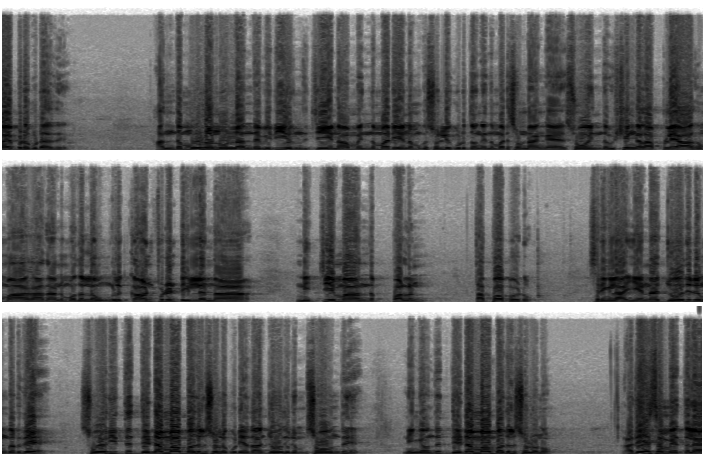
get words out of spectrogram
பயப்படக்கூடாது. அந்த மூல நூலில் அந்த விதி இருந்துச்சு நாம் இந்த மாதிரி நமக்கு சொல்லி கொடுத்தவங்க இந்த மாதிரி சொன்னாங்க ஸோ இந்த விஷயங்கள் அப்ளை ஆகுமா ஆகாதான்னு முதல்ல உங்களுக்கு கான்ஃபிடென்ட் இல்லைன்னா நிச்சயமாக அந்த பலன் தப்பாக போயிடும். சரிங்களா? ஏன்னா ஜோதிடம்ங்கிறதே சோதித்து திடமாக பதில் சொல்லக்கூடியதான் ஜோதிடம். ஸோ வந்து நீங்கள் வந்து திடமாக பதில் சொல்லணும். அதே சமயத்தில்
